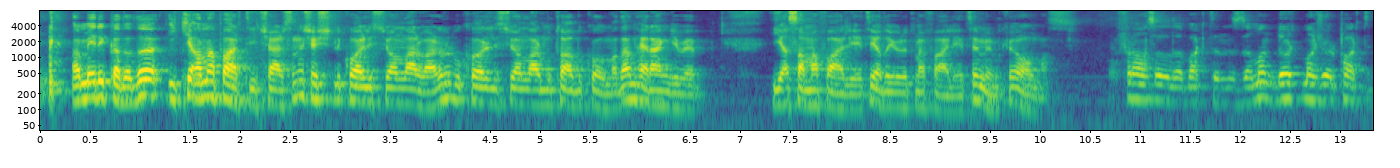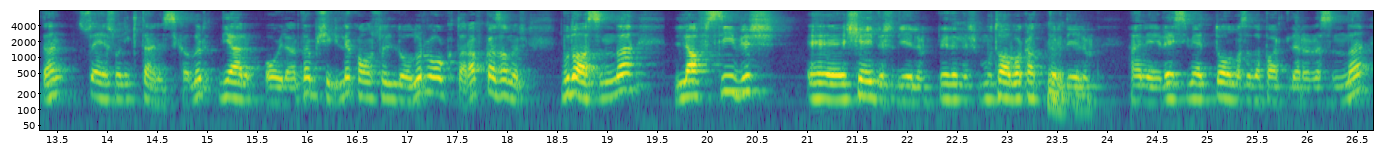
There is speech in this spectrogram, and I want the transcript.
Amerika'da da iki ana parti içerisinde çeşitli koalisyonlar vardır. Bu koalisyonlar mutabık olmadan herhangi bir yasama faaliyeti ya da yürütme faaliyeti mümkün olmaz. Fransa'da da baktığınız zaman 4 majör partiden en son iki tanesi kalır. Diğer oylar da bir şekilde konsolide olur ve o taraf kazanır. Bu da aslında lafsi bir e, şeydir diyelim. Ne denir? Mutabakattır diyelim. Hani resmiyette olmasa da partiler arasında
